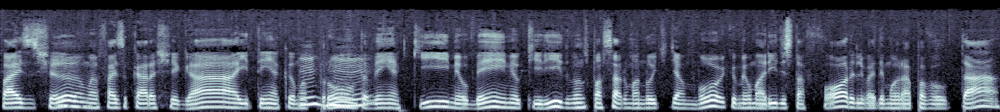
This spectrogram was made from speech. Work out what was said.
faz chama, faz o cara chegar e tem a cama Uhum. pronta, vem aqui, meu bem, meu querido, vamos passar uma noite de amor, que o meu marido está fora, ele vai demorar para voltar.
